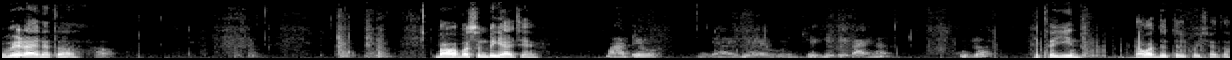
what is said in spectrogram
वेळ आहे ना हो. भावापासून बी घ्यायचे. महादेव हे हे घेते काय ना? कुठलं? इथं येईन. तेव्हा देतील पैसे आता.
